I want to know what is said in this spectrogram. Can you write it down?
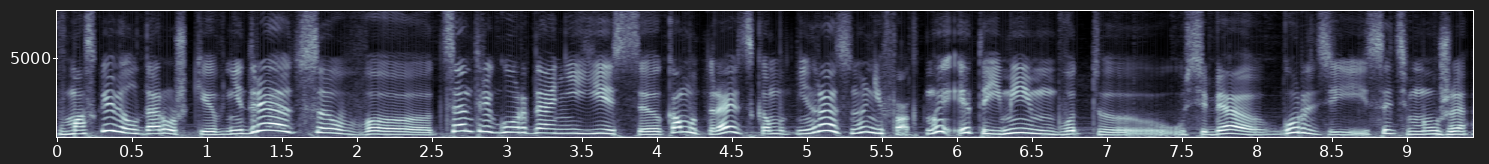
В Москве велодорожки внедряются, в центре города они есть. Кому-то нравится, кому-то не нравится, но не факт. Мы это имеем вот э, у себя в городе, и с этим мы уже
